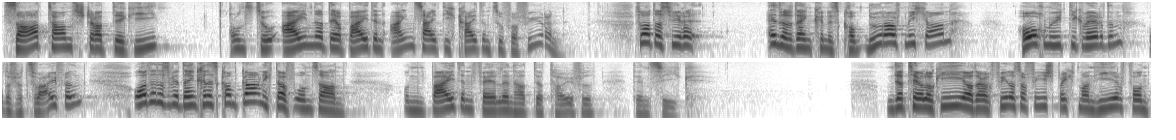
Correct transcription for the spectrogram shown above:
Satans Strategie, uns zu einer der beiden Einseitigkeiten zu verführen. So dass wir Entweder denken, es kommt nur auf mich an, hochmütig werden oder verzweifeln, oder dass wir denken, es kommt gar nicht auf uns an. Und in beiden Fällen hat der Teufel den Sieg. In der Theologie oder auch Philosophie spricht man hier von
